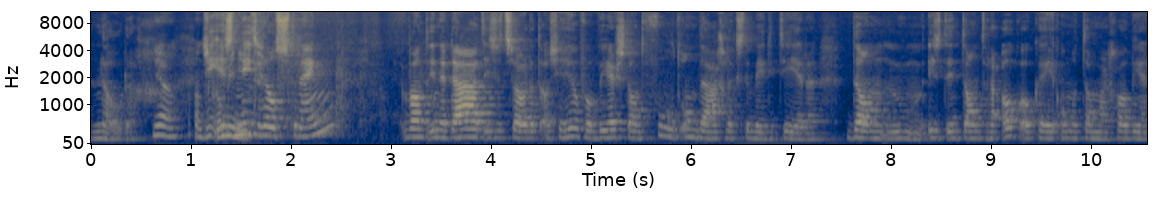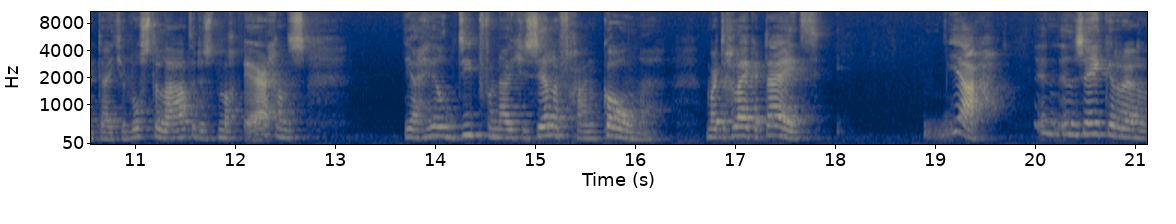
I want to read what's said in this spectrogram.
nodig. Ja, Die is niet heel streng, want inderdaad is het zo dat als je heel veel weerstand voelt om dagelijks te mediteren, dan is het in Tantra ook oké om het dan maar gewoon weer een tijdje los te laten. Dus het mag ergens ja, heel diep vanuit jezelf gaan komen. Maar tegelijkertijd, ja, een, een zekere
